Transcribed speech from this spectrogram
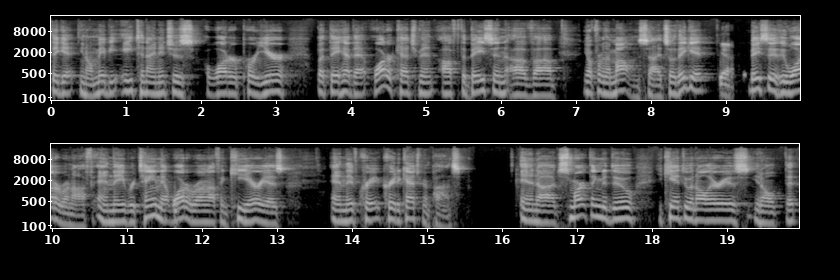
they get you know maybe eight to nine inches of water per year, but they have that water catchment off the basin of uh, you know from the mountainside, so they get Yeah. basically water runoff, and they retain that water runoff in key areas, and they've created catchment ponds. And uh, smart thing to do. You can't do in all areas, you know, that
